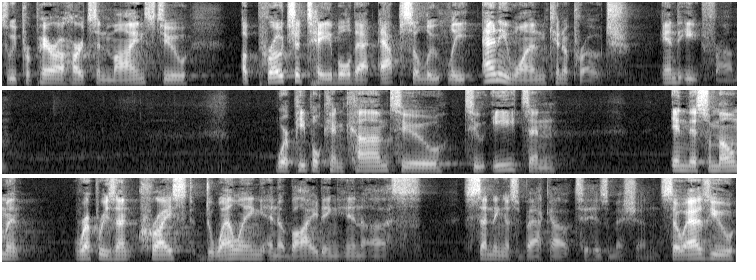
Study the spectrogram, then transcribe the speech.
as we prepare our hearts and minds to approach a table that absolutely anyone can approach and eat from. Where people can come to, to eat and in this moment represent Christ dwelling and abiding in us, sending us back out to his mission. So as you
